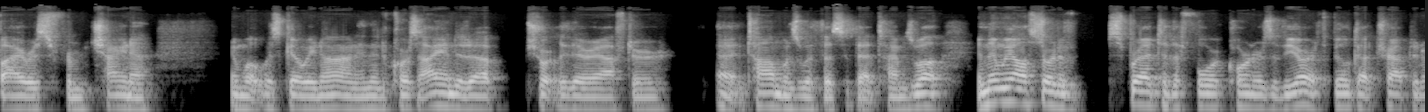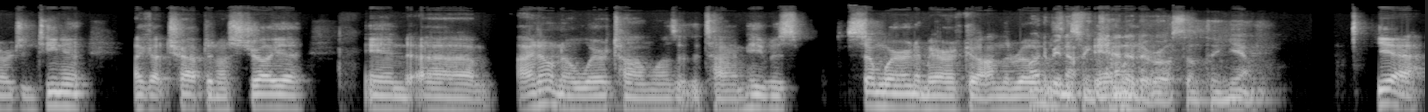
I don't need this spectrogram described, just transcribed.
virus from China and what was going on. And then of course I ended up shortly thereafter. Uh, Tom was with us at that time as well, and then we all sort of spread to the four corners of the earth. Bill got trapped in Argentina. I got trapped in Australia. And um, I don't know where Tom was at the time. He was somewhere in America on the road. Might have been up in family. Canada or something. Yeah. Yeah.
